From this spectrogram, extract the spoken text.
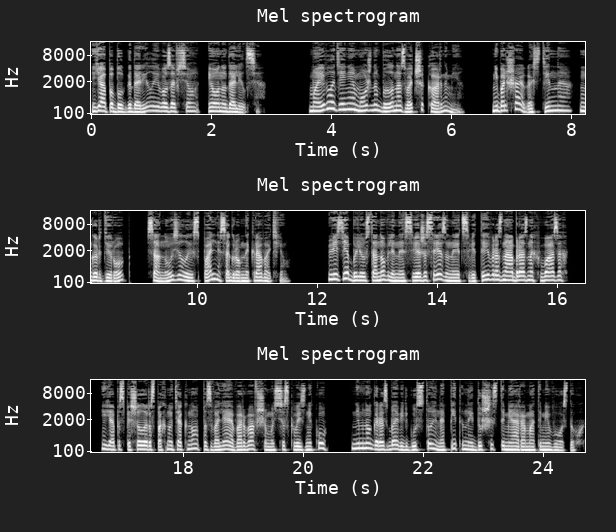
я поблагодарила его за все, и он удалился. Мои владения можно было назвать шикарными. Небольшая гостиная, гардероб, санузел и спальня с огромной кроватью. Везде были установлены свежесрезанные цветы в разнообразных вазах, и я поспешила распахнуть окно, позволяя ворвавшемуся сквозняку немного разбавить густой, напитанный душистыми ароматами воздух.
